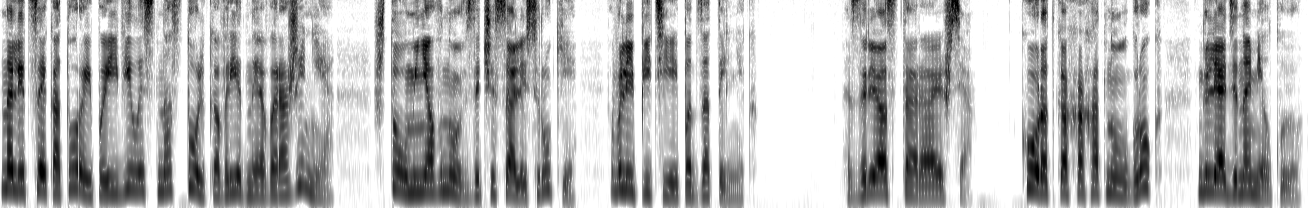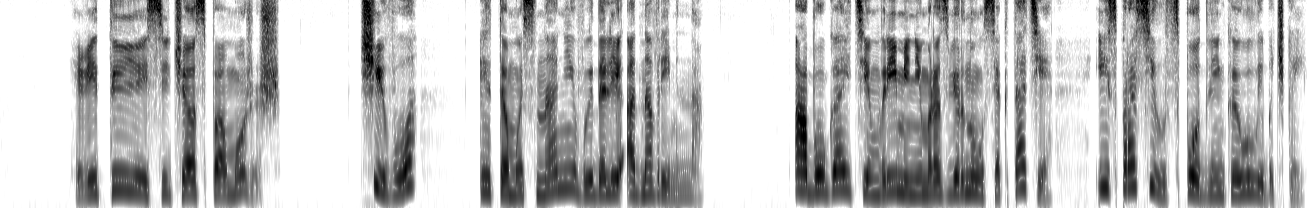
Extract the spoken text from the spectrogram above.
на лице которой появилось настолько вредное выражение, что у меня вновь зачесались руки влепить ей под затыльник. «Зря стараешься», — коротко хохотнул Грок, глядя на мелкую. «Ведь ты ей сейчас поможешь». «Чего?» Это мы с Нани выдали одновременно. А Бугай тем временем развернулся к Тате и спросил с подленькой улыбочкой.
